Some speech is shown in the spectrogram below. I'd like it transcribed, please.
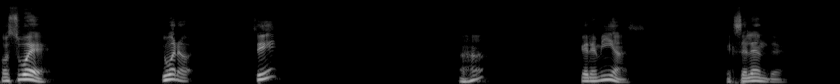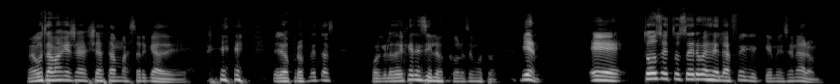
Josué. Y bueno, ¿sí? Ajá. Jeremías. Excelente. Me gusta más que ya, ya están más cerca de, de, los profetas, porque los de Génesis los conocemos todos. Bien, eh, todos estos héroes de la fe que, mencionaron,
